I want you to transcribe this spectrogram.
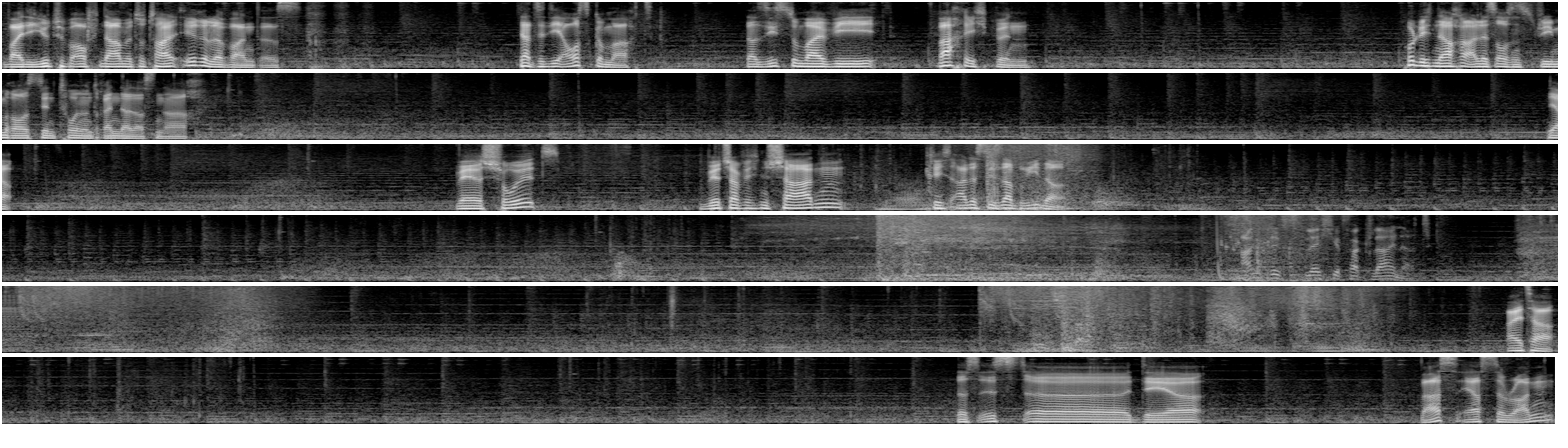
Weil die YouTube-Aufnahme total irrelevant ist. Ich hatte die ausgemacht. Da siehst du mal, wie wach ich bin. Hol ich nachher alles aus dem Stream raus, den Ton und render das nach. Wer ist schuld? Wirtschaftlichen Schaden kriegt alles die Sabrina. Angriffsfläche verkleinert. Alter. Das ist äh, der... Was? Erster Run?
